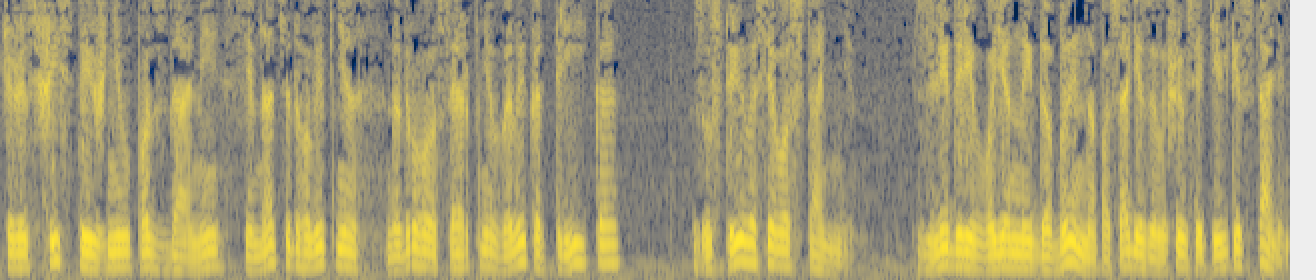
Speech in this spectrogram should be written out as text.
Через шість тижнів в Потсдамі з 17 липня до 2 серпня Велика Трійка зустрілася востаннє. З лідерів воєнної доби на посаді залишився тільки Сталін.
